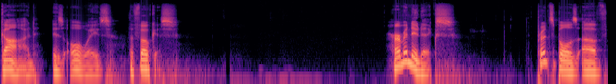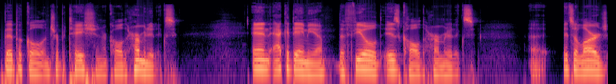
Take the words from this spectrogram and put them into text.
God is always the focus. Hermeneutics. Principles of biblical interpretation are called hermeneutics. In academia, the field is called hermeneutics. Uh, it's a large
